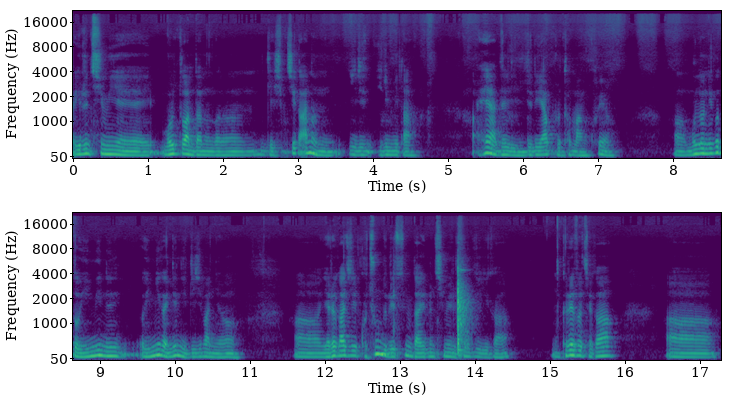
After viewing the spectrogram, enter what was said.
이런 취미에 몰두한다는 거는 이게 쉽지가 않은 일, 일입니다. 해야 될 일들이 앞으로 더 많고요. 어, 물론 이것도 의미는, 의미가 있는 일이지만요. 어, 여러 가지 고충들이 있습니다. 이런 취미를 즐기기가. 음, 그래서 제가 어,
